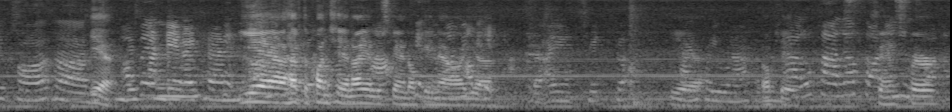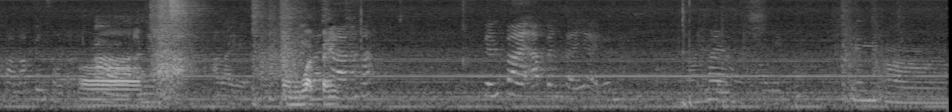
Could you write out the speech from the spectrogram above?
because uh, Yeah. this Monday I can Yeah, I have to punch in. I understand. Okay, now, เอา yeah. เผ็ดค่ะ เดี๋ยว I check แล้ว Yeah. for you นะ Okay. อ่าลูกค้าเลือกซอสได้หนึ่งซอส Transfer นะคะรับเป็นซอสอ่า Uh, อันเนี้ยค่ะอะไรอะ and what bank? นะคะเป็นไฟอัพเป็นไซส์ใหญ่ด้วยนะไม่เอาเลยค่ะเป็นเอ่อ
